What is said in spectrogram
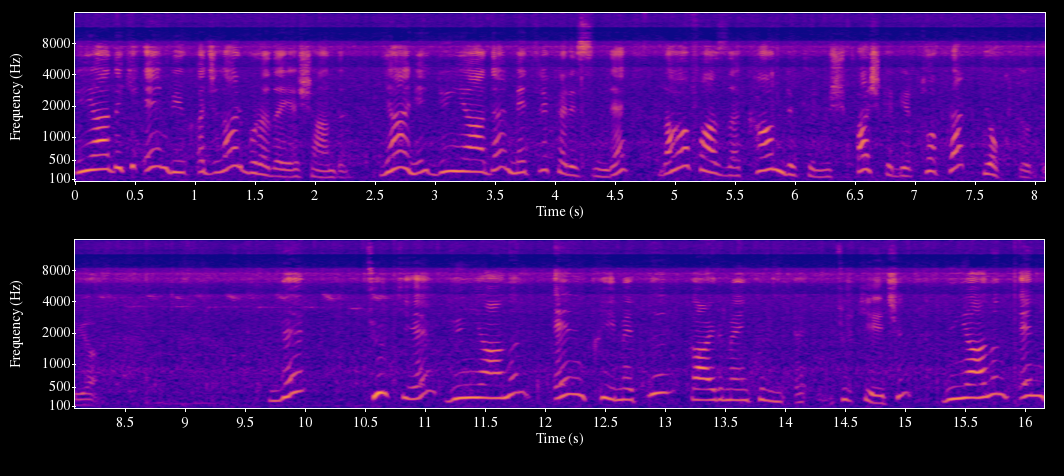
Dünyadaki en büyük acılar burada yaşandı. Yani dünyada metrekaresinde daha fazla kan dökülmüş başka bir toprak yoktur diyor. Ve Türkiye dünyanın en kıymetli gayrimenkul e, Türkiye için dünyanın en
